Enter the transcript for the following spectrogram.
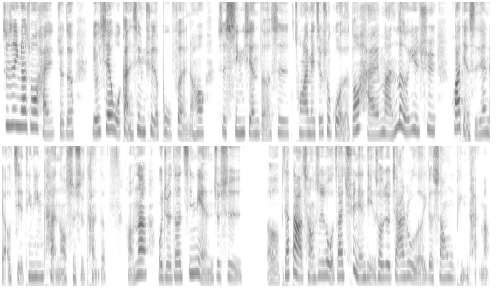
就是应该说，还觉得有一些我感兴趣的部分，然后是新鲜的，是从来没接触过的，都还蛮乐意去花点时间了解、听听看，然后试试看的。好，那我觉得今年就是。呃，比较大的尝试就是我在去年底的时候就加入了一个商务平台嘛。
